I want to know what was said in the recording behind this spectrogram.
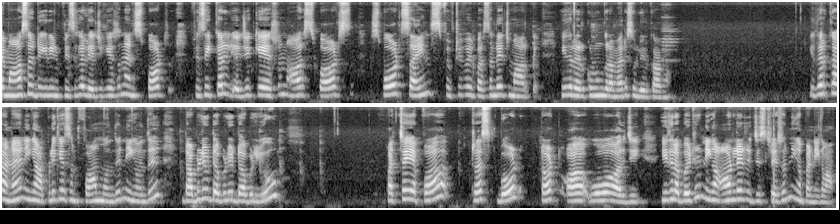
என் master degree in physical education and sport physical education or sports sports science fifty five percentage mark இதில் இருக்கணுங்கிற மாதிரி சொல்லியிருக்காங்க. இதற்கான நீங்கள் அப்ளிகேஷன் ஃபார்ம் வந்து நீங்கள் வந்து W W W Pachaiyappa trust board dot ORG இதில் போய்ட்டு நீங்கள் ஆன்லைன் ரிஜிஸ்ட்ரேஷன் நீங்கள் பண்ணிக்கலாம்.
